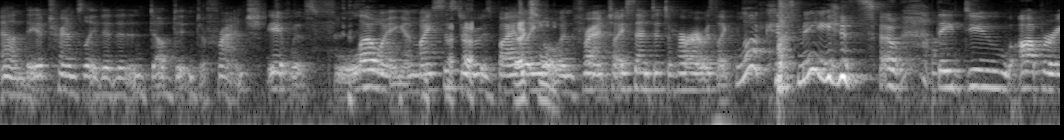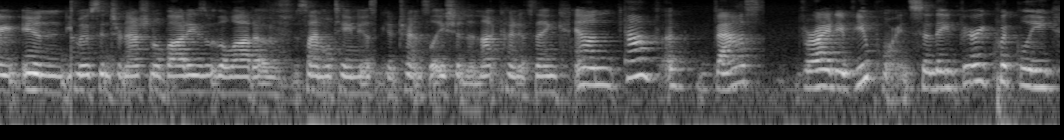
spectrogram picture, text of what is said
and they had translated it and dubbed it into French. It was flowing, and my sister, who was bilingual in French, I sent it to her. I was like, "Look, it's me." so they do operate in most international bodies with a lot of simultaneous translation and that kind of thing, and have a vast variety of viewpoints. So they very quickly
